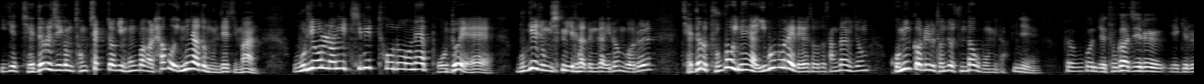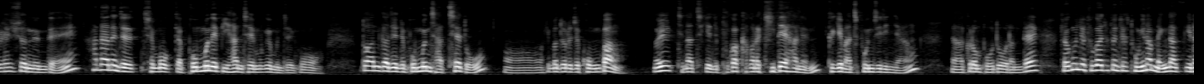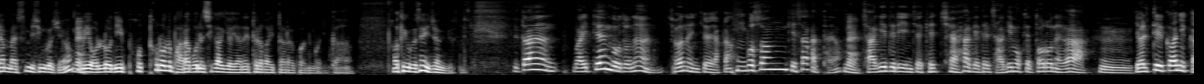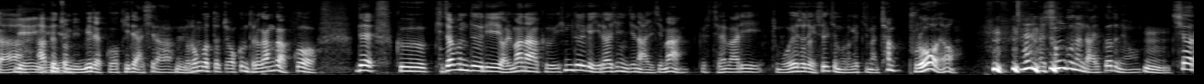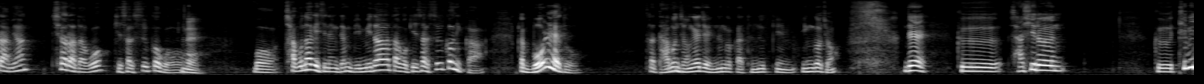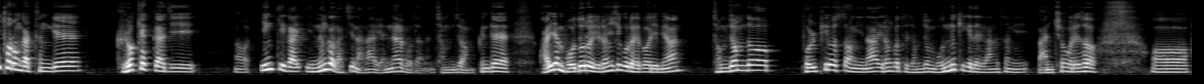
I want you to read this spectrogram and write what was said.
이게 제대로 지금 정책적인 공방을 하고 있느냐도 문제지만 우리 언론이 TV 토론의 보도에 무게 중심이라든가 이런 거를 제대로 두고 있느냐 이 부분에 대해서도 상당히 좀 고민거리를 던져준다고 봅니다. 예. 결국은 이제 두 가지를 얘기를 해주셨는데 하나는 이제 제목 그러니까 본문에 비한 제목의 문제고 또 한 가지 이제 본문 자체도 어 기본적으로 이제 공방을 지나치게 이제 부각하거나 기대하는 그게 마치 본질인 양 아, 그런 보도란데 결국 이제 두 가지 도 이제 동일한 맥락이란 말씀이신 거죠. 네. 우리 언론이 포- 토론을 바라보는 시각이 이 안에 들어가 있다라고 하는 거니까 어떻게 보세요, 이정희 교수님? 일단은 YTN 보도는 저는 이제 약간 홍보성 기사 같아요. 네. 자기들이 이제 개최하게 될 자기 목적 토론회가 음. 열뛸 거니까 예, 예, 앞은 예. 좀 밋밋했고 기대하시라 뭐 음. 이런 것도 조금 들어간 것 같고 근데 그 기자분들이 얼마나 그 힘들게 일하시는지는 알지만 그래서 제 말이 좀 오해 소지가 있을지 모르겠지만 참 부러워요. 승부는 나 있거든요. 음. 치열하면 치열하다고 기사를 쓸 거고 네. 뭐 차분하게 진행되면 밋밋하다고 기사를 쓸 거니까 그러니까 뭘 해도 다 답은 정해져 있는 것 같은 느낌인 거죠. 근데 그 사실은 그 TV 토론 같은 게 그렇게까지 어, 인기가 있는 것 같진 않아요. 옛날보다는 점점. 근데 관련 보도를 이런 식으로 해버리면 점점 더 볼 필요성이나 이런 것들 점점 못 느끼게 될 가능성이 많죠. 그래서 어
